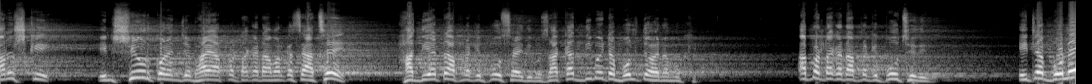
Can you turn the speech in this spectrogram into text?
মানুষকে ইনশিওর করেন যে, ভাই, আপনার টাকাটা আমার কাছে আছে, হাদিয়াটা আপনাকে পৌঁছায় দিব, জাকাত দিব, এটা বলতে হয় না মুখে। আপনার টাকাটা আপনাকে পৌঁছে দিব। এটা বলে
